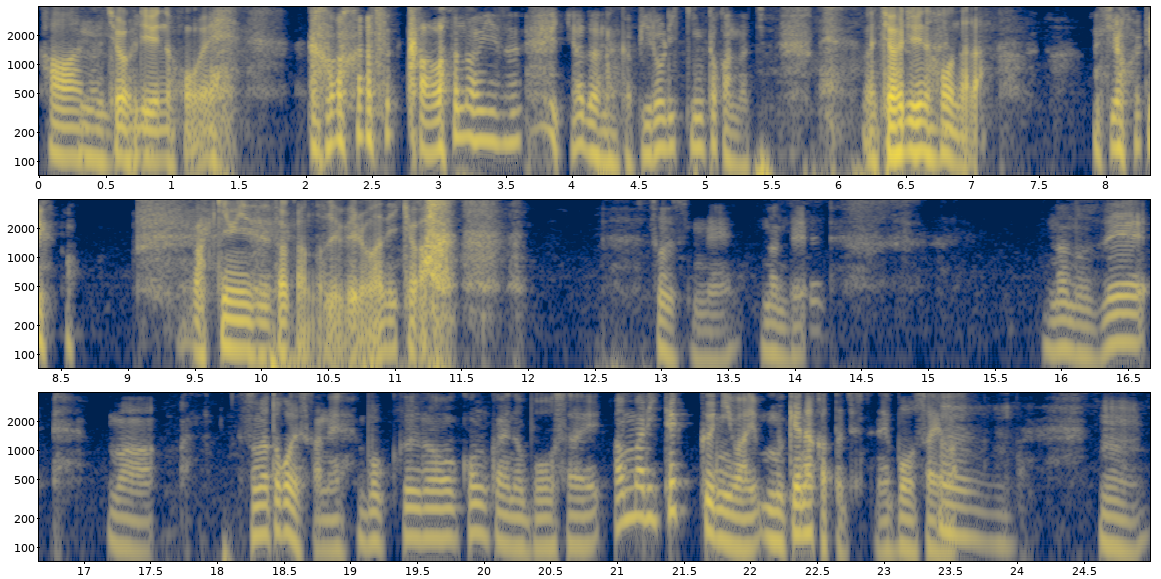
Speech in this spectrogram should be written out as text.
川の上流の方へ。川の川の水やだ、なんかピロリ菌とかになっちゃまあ、上流の方なら、う。上流の。湧き水とかのレベルまで行けば。そうですね。なんで、なので、まあ、そんなとこですかね。僕の今回の防災、あんまりテックには向けなかったですね、防災は。うん。うん。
